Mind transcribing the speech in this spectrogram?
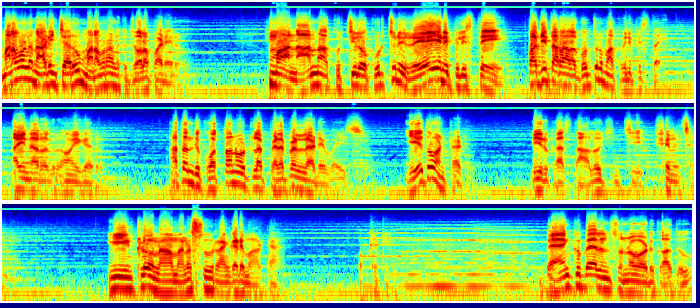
మనవాళ్ళు నాడించారు మనవరాలకు జోలపాడారు. మా నాన్న ఆ కుర్చీలో కూర్చుని రే అని పిలిస్తే పది తరాల గొంతులు మాకు వినిపిస్తాయి. అయినా రఘురామయ్య గారు అతనిది కొత్త నోట్ల పెళపెళ్ళాడే వయస్సు. ఏదో అంటాడు. మీరు కాస్త ఆలోచించి క్షమించండి. ఈ ఇంట్లో నా మనసు రంగడి మాట ఒక్కటి. బ్యాంకు బ్యాలెన్స్ ఉన్నవాడు కాదు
